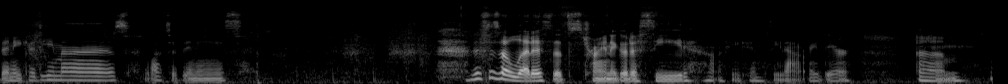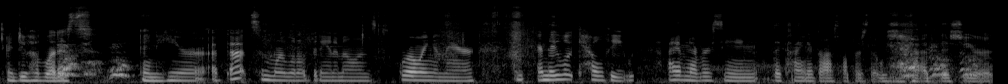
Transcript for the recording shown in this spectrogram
Benny lots of bennies. This is a lettuce that's trying to go to seed. I don't know if you can see that right there. Um, I do have lettuce in here. I've got some more little banana melons growing in there and, and they look healthy. I have never seen the kind of grasshoppers that we had this year.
